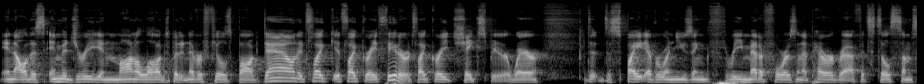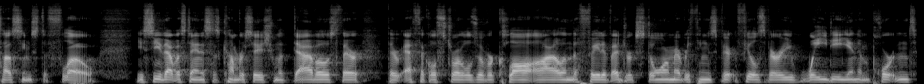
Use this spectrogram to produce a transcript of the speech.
in all this imagery and monologues, but it never feels bogged down. It's like it's like great theater. It's like great Shakespeare, where d- despite everyone using three metaphors in a paragraph, it still somehow seems to flow. You see that with Stannis' conversation with Davos, their their ethical struggles over Claw Isle and the fate of Edric Storm. Everything feels very weighty and important.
